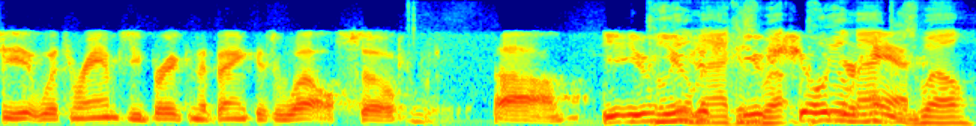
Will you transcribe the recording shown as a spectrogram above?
see it with Ramsey breaking the bank as well. So um, you you, just, you well. showed Khalil your Mack hand as well.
